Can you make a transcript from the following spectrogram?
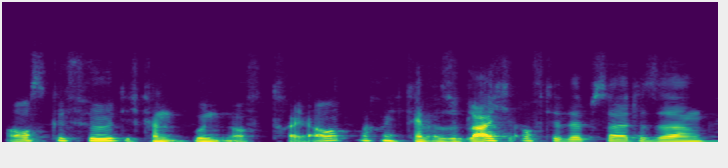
ausgefüllt, ich kann unten auf Tryout machen, ich kann also gleich auf der Webseite sagen,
